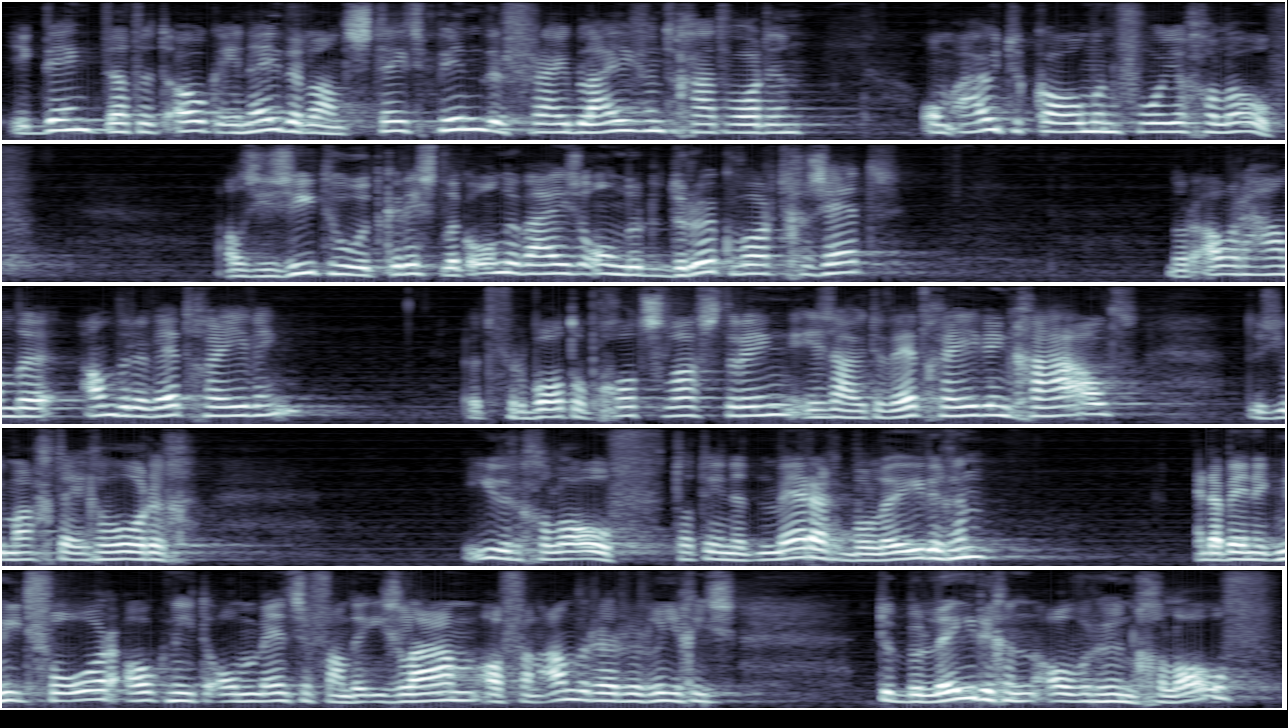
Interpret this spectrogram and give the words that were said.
Ik denk dat het ook in Nederland steeds minder vrijblijvend gaat worden om uit te komen voor je geloof. Als je ziet hoe het christelijk onderwijs onder de druk wordt gezet door allerhande andere wetgeving. Het verbod op godslastering is uit de wetgeving gehaald. Dus je mag tegenwoordig ieder geloof tot in het merg beledigen. En daar ben ik niet voor, ook niet om mensen van de islam of van andere religies te beledigen over hun geloof.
